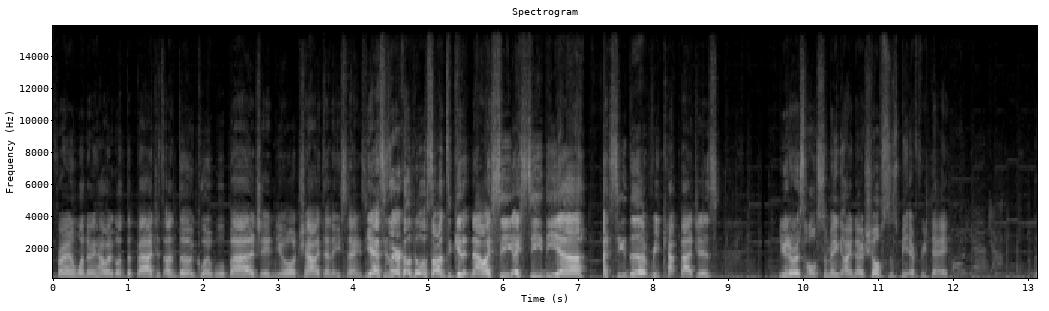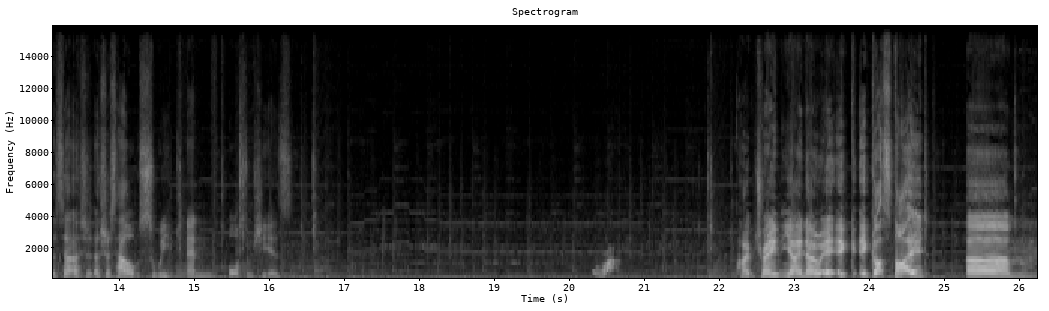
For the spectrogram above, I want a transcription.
for anyone wondering how I got the badge, it's under a global badge in your chat identity settings. Yeah, it seems like a couple of people are starting to get it now. I see I see the uh I see the recap badges. You know is wholesoming. I know, she wholesomes me every day. That's, uh, that's just how sweet and awesome she is. Hype train? Yeah, I know. It, it, it got started um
